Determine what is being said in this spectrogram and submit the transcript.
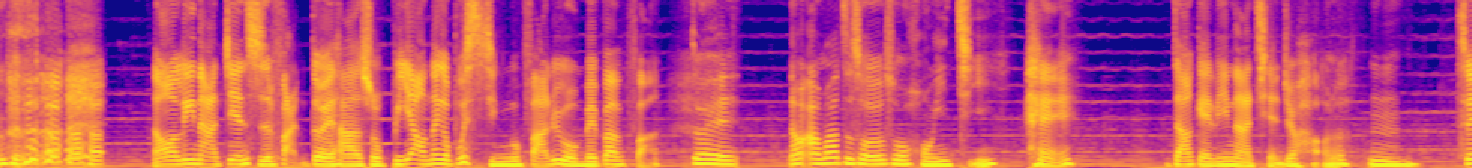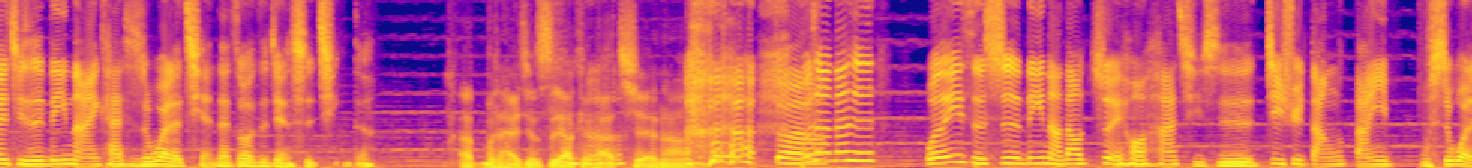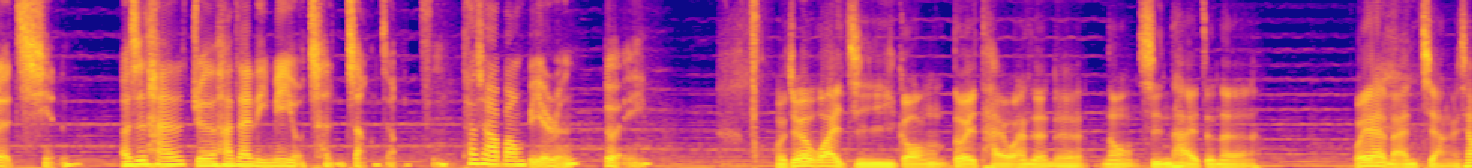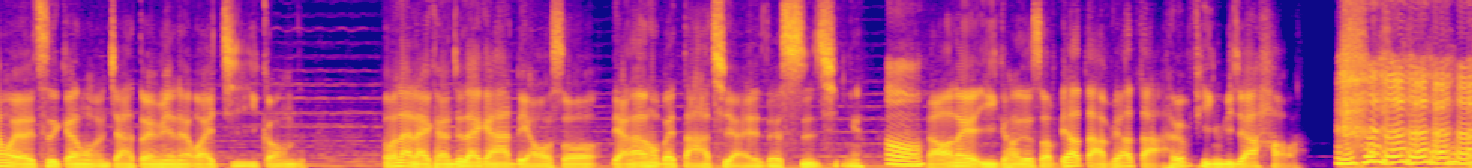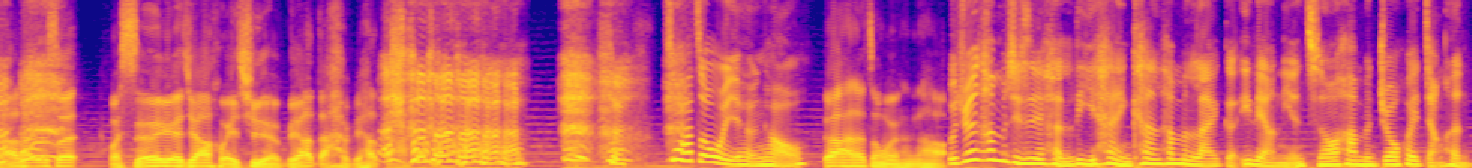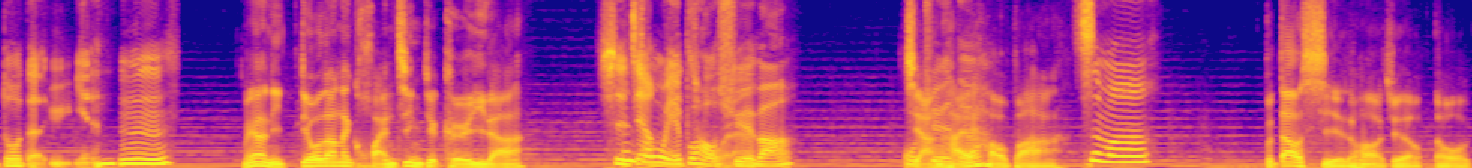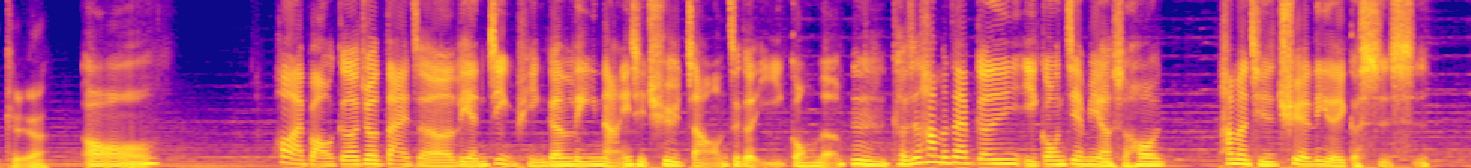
然后丽娜坚持反对，她说不要那个不行，法律我没办法。对，然后阿妈这时候又说红一集，嘿，只要给丽娜钱就好了。嗯，所以其实丽娜一开始是为了钱在做这件事情的。啊，本来就是要给她钱啊。对啊，不是啊，但是我的意思是，，Lina 到最后她其实继续当翻译不是为了钱，而是她觉得她在里面有成长这样子，她想要帮别人。对。我觉得外籍移工对台湾人的那种心态，真的我也很难讲。像我有一次跟我们家对面的外籍移工，我奶奶可能就在跟他聊说两岸会不会打起来的事情。哦，然后那个移工就说不要打，不要打，和平比较好。然后他就说我十二月就要回去了，不要打，不要打。所以他中文也很好，对啊，他中文很好。我觉得他们其实也很厉害。你看，他们来个一两年之后，他们就会讲很多的语言。嗯，没有你丢到那个环境就可以啦。是这样，中文也不好学吧？讲还好吧？是吗？不到写的话，我觉得都 OK 啊。哦。后来宝哥就带着连静平跟丽娜一起去找这个义工了。嗯，可是他们在跟义工见面的时候。他们其实确立了一个事实，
